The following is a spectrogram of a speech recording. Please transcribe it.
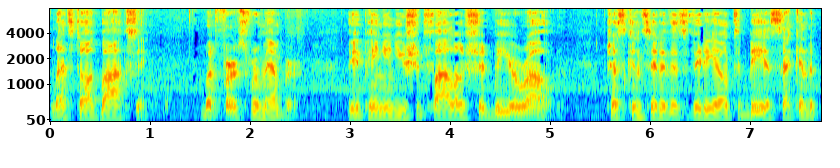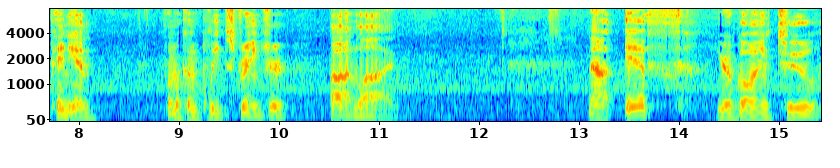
Let's talk boxing. But first, remember, the opinion you should follow should be your own. Just consider this video to be a second opinion from a complete stranger online. Now, if you're going to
